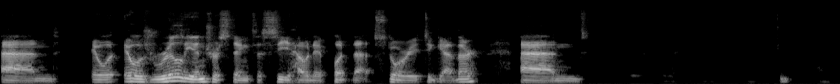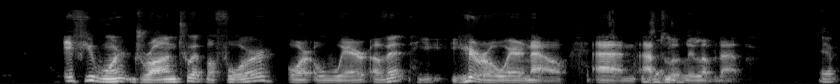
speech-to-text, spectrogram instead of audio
and it was it was really interesting to see how they put that story together and if you weren't drawn to it before or aware of it, you're aware now, and exactly. absolutely love that. Yep.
